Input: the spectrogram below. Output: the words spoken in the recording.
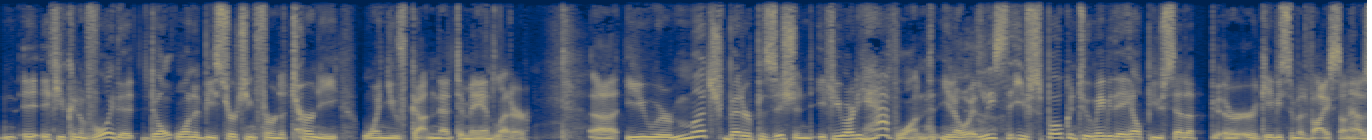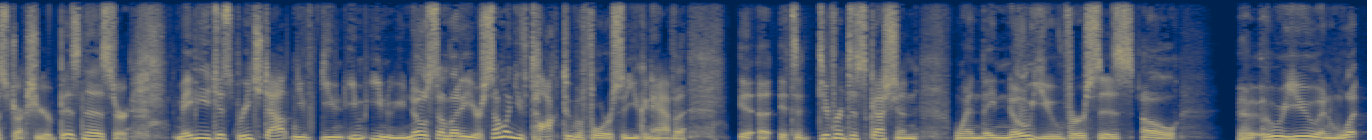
if you can avoid it, don't want to be searching for an attorney when you've gotten that demand letter uh, you were much better positioned if you already have one. You know, yeah. at least that you've spoken to. Maybe they help you set up or, or, give you some advice on how to structure your business, or maybe you just reached out and you've you you know you know somebody or someone you've talked to before, so you can have a, a it's a different discussion when they know you versus oh who are you and what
